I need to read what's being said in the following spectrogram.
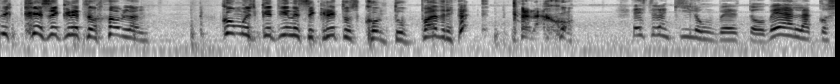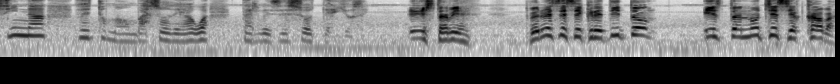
¿De qué secreto hablan? ¿Cómo es que tienes secretos con tu padre? ¡Carajo! Es tranquilo, Humberto. Ve a la cocina, eh, toma un vaso de agua. Tal vez eso te ayude. Está bien, pero ese secretito esta noche se acaba.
